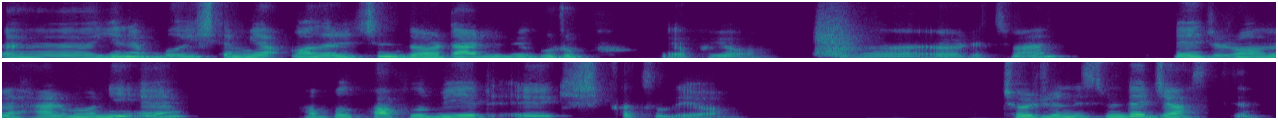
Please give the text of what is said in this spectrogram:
Ee, yine bu işlemi yapmaları için dörderli bir grup yapıyor e, öğretmen. Lady Ron ve Hermione'ye Hufflepuff'lı bir e, kişi katılıyor. Çocuğun ismi de Justin.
